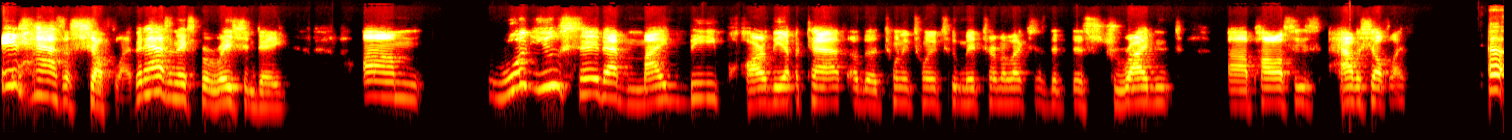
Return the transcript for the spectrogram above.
it has a shelf life. It has an expiration date. Um, would you say that might be part of the epitaph of the 2022 midterm elections, that the strident uh, policies have a shelf life? Uh,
